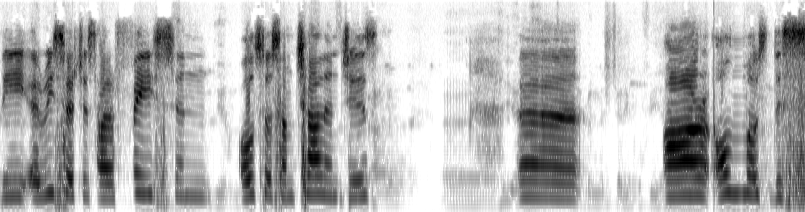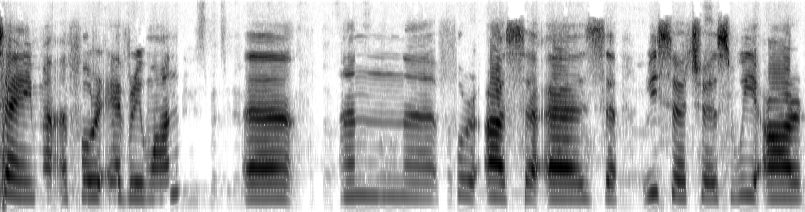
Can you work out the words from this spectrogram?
The uh, researchers are facing also some challenges uh, are almost the same for everyone. Uh, and uh, for us as researchers, we are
